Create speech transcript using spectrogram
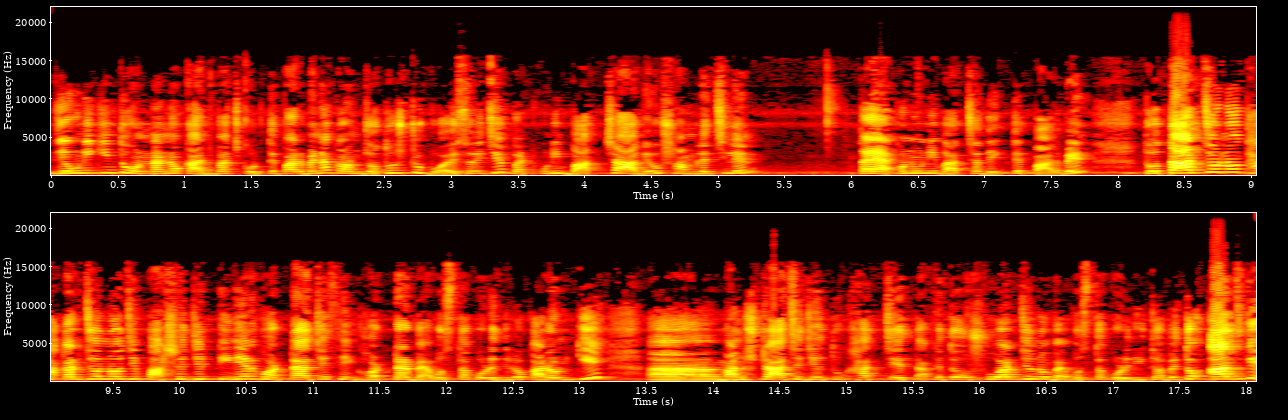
যে, উনি কিন্তু অন্যান্য কাজবাজ করতে পারবে না, কারণ যথেষ্ট বয়স হয়েছে বাট উনি বাচ্চা আগেও সামলেছিলেন। তাই এখন উনি বাচ্চা দেখতে পারবেন। তো তার জন্য, থাকার জন্য যে পাশে যে টিনের ঘরটা আছে, সেই ঘরটার ব্যবস্থা করে দিল। কারণ কি মানুষটা আছে যেহেতু খাচ্ছে, তাকে তো শোয়ার জন্য ব্যবস্থা করে দিতে হবে। তো আজকে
